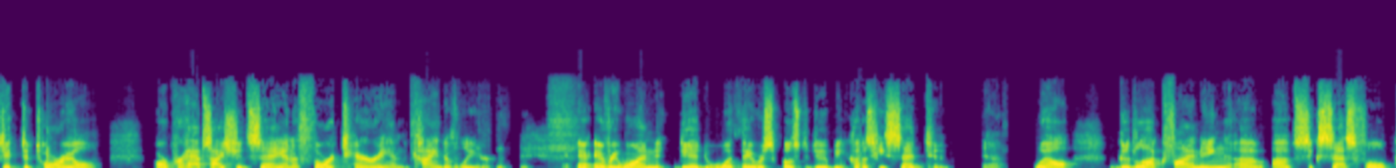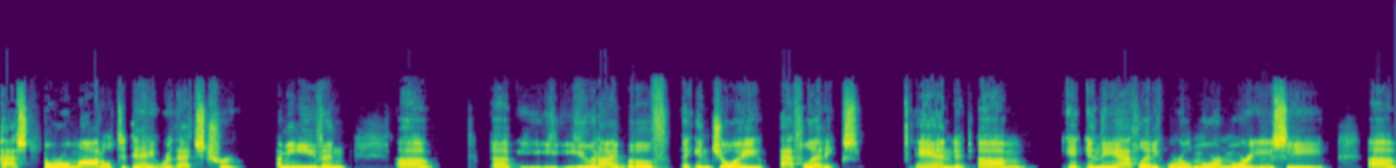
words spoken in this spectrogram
dictatorial or perhaps I should say, an authoritarian kind of leader. Everyone did what they were supposed to do because he said to. Yeah. Well, good luck finding a, a successful pastoral model today where that's true. I mean, even uh, uh, y- you and I both enjoy athletics. And um, in, in, the athletic world, more and more you see uh,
